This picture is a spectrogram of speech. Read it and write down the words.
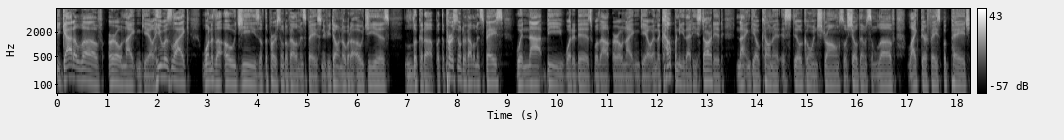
you gotta love Earl Nightingale. He was like one of the OGs of the personal development space. And if you don't know what an OG is, look it up. But the personal development space would not be what it is without Earl Nightingale. And the company that he started, Nightingale Conant, is still going strong. So show them some love, like their Facebook page,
